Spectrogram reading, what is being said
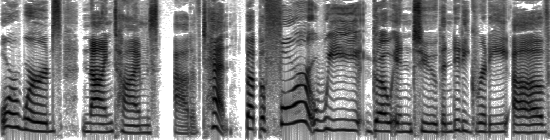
or words nine times out of 10. But before we go into the nitty gritty of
